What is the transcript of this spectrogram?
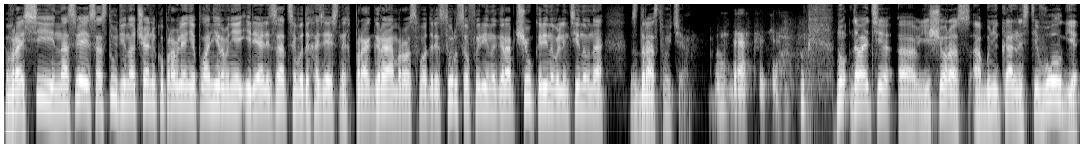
в России. На связи со студией начальник управления планирования и реализации водохозяйственных программ Росводресурсов Ирина Горобчук. Ирина Валентиновна, здравствуйте. Здравствуйте. Ну, давайте э, еще раз об уникальности Волги.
